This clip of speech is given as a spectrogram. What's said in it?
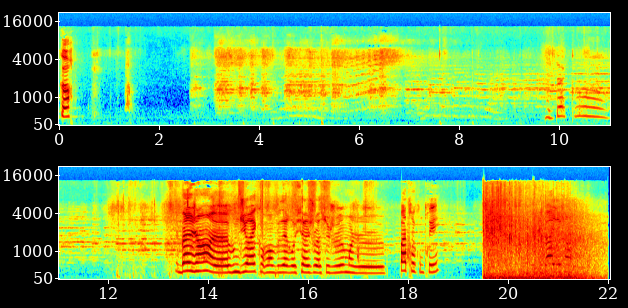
D'accord. D'accord. Ben gens, euh, vous me direz comment vous avez réussi à jouer à ce jeu. Moi je pas trop compris.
